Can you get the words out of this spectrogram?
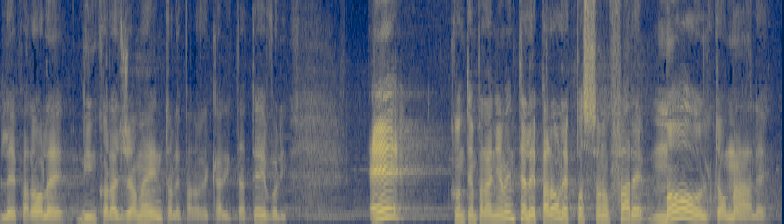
le parole di incoraggiamento, le parole caritatevoli e contemporaneamente le parole possono fare molto male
